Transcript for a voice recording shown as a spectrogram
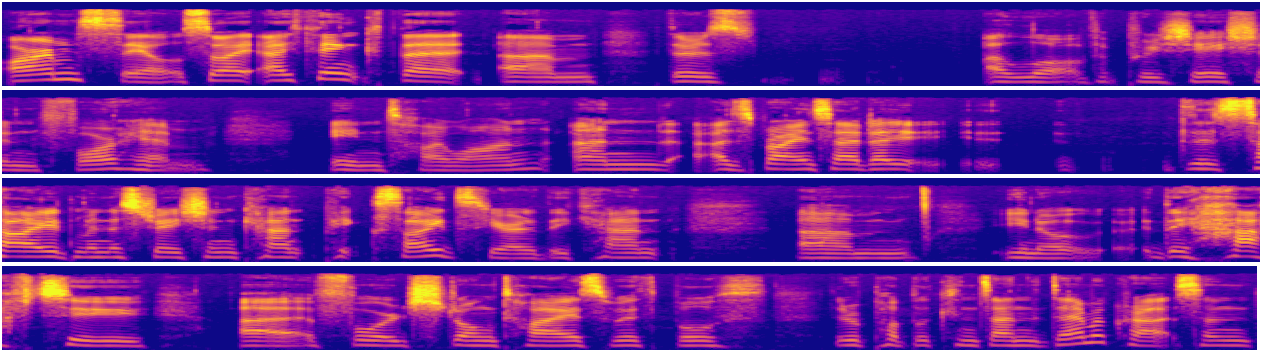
arms sales. So I, I think that um, there's a lot of appreciation for him in Taiwan. And as Brian said, I, the Tsai administration can't pick sides here. They can't um, you know, they have to uh, forge strong ties with both the Republicans and the Democrats. And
